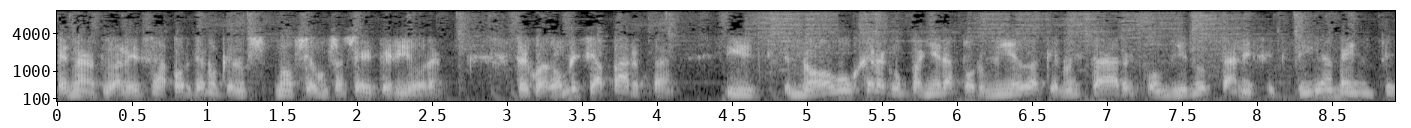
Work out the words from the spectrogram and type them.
en la naturaleza órgano que no, se usa se deteriora. Entonces cuando el hombre se aparta y no busca a la compañera por miedo a que no está respondiendo tan efectivamente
